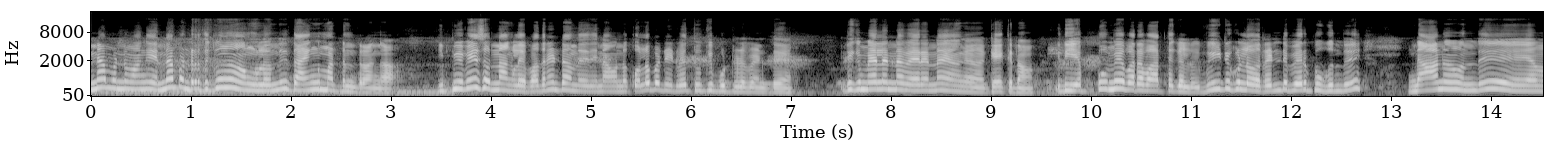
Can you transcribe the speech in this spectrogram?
என்ன பண்ணுவாங்க என்ன பண்ணுறதுக்கும் அவங்கள வந்து தயங்க மாட்டேன்றாங்க. இப்போவே சொன்னாங்களே பதினெட்டாம் தேதி நான் உன்னை கொலை பண்ணிடுவேன் தூக்கி போட்டுடுவேன்ட்டு. இதுக்கு மேலே என்ன வேறு என்ன கேட்கணும் இது எப்பவுமே வர வார்த்தைகள். வீட்டுக்குள்ளே ஒரு ரெண்டு பேர் புகுந்து நானும் வந்து என்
